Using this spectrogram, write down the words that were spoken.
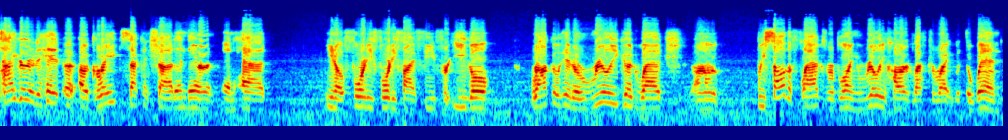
Tiger had hit a, a great second shot in there and had, you know, 40, 45 feet for eagle. Rocco hit a really good wedge. Uh, we saw the flags were blowing really hard left to right with the wind,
